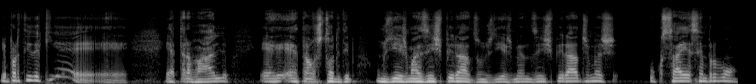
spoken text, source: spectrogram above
E a partir daqui é, é, é trabalho, é, é tal história tipo uns dias mais inspirados, uns dias menos inspirados, mas o que sai é sempre bom.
